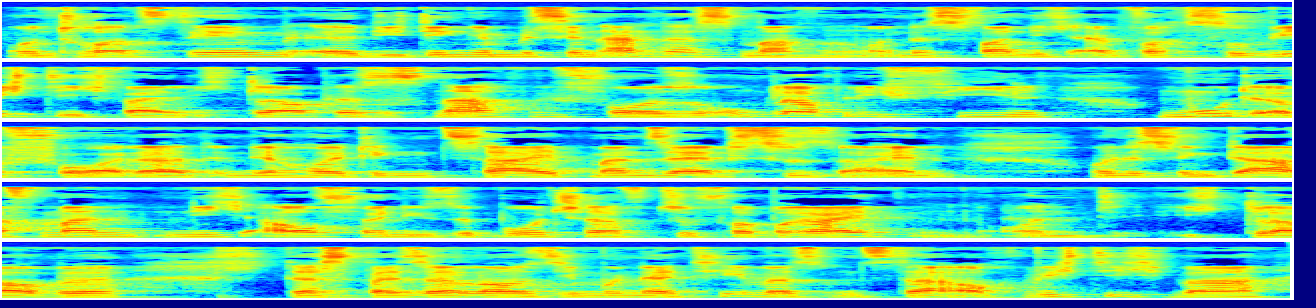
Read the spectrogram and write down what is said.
und trotzdem äh, die Dinge ein bisschen anders machen. Und das fand ich einfach so wichtig, weil ich glaube, dass es nach wie vor so unglaublich viel Mut erfordert, in der heutigen Zeit man selbst zu sein. Und deswegen darf man nicht aufhören, diese Botschaft zu verbreiten. Und ich glaube, dass bei Salon Simonetti, was uns da auch wichtig war,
